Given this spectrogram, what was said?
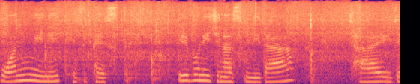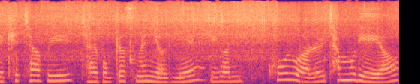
자, 1미닛 is passed. 1분이 지났습니다. 자, 이제 케찹이 잘 볶였으면 여기에 이건 콜워를 찬물이에요.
